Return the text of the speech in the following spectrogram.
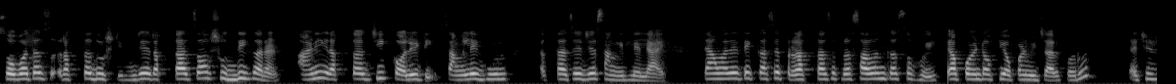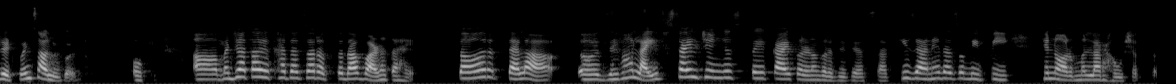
सोबतच रक्तदृष्टी म्हणजे रक्ताचं शुद्धीकरण आणि रक्ताची क्वालिटी चांगले गुण रक्ताचे जे सांगितलेले आहे त्यामध्ये ते कसे रक्ताचं प्रसारण कसं होईल त्या पॉईंट ऑफ व्ह्यू आपण विचार करून त्याची ट्रीटमेंट चालू करतो. ओके म्हणजे आता एखाद्याचा रक्तदाब वाढत आहे तर त्याला जेव्हा लाईफस्टाईल चेंजेस ते काय करणं गरजेचे असतात की ज्याने त्याचं बीपी हे नॉर्मलला राहू शकतं?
